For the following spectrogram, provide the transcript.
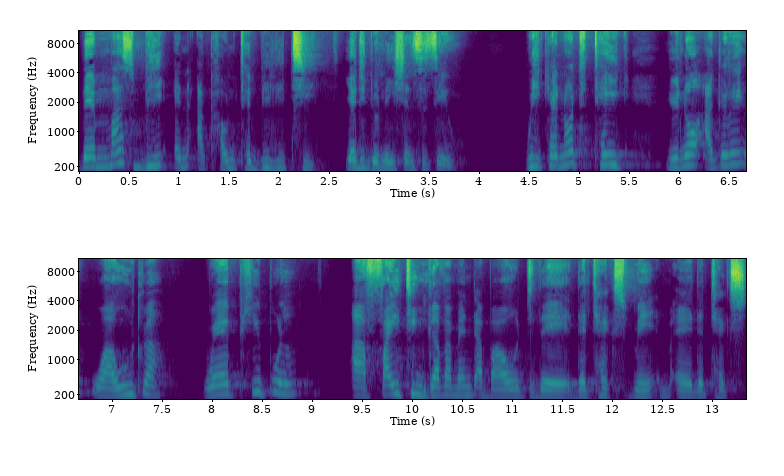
there must be an accountability. Yeah, the donations We cannot take, you know, agree where people are fighting government about the, the tax uh, the tax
